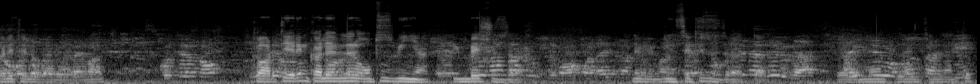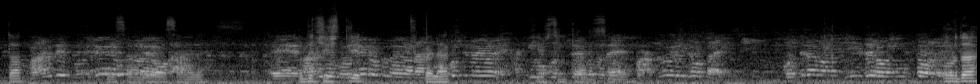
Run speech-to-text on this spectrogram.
Kaliteli olanlar bunlar. Cartier'in kalemleri 30 bin yen. 1500 lira. Ne bileyim 1800 lira hatta. Böyle Mont tut da vesaire vesaire. Burada çeşitli küpeler, piercing tarzı. Burada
